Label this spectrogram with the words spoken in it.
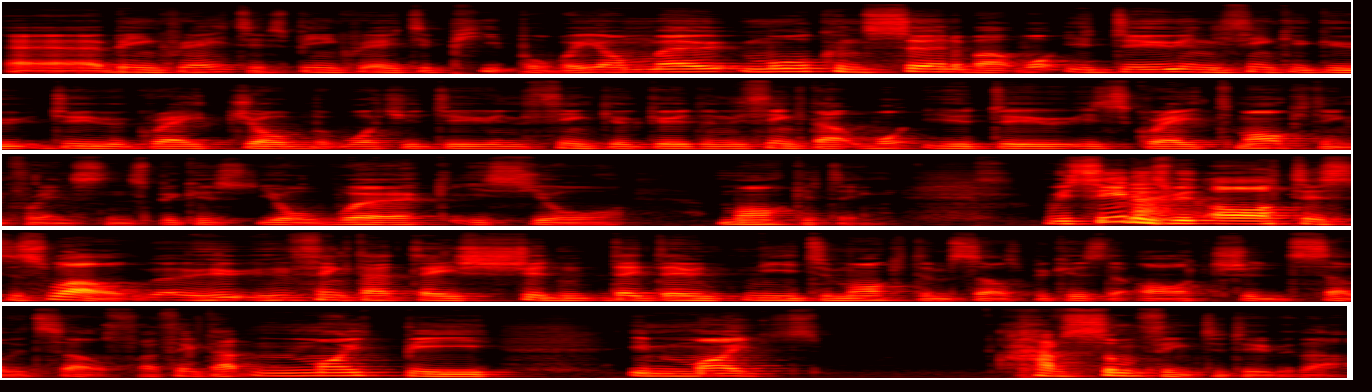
Uh, being creatives, being creative people, where you're mo- more concerned about what you do and you think you do a great job at what you do and you think you're good and you think that what you do is great marketing, for instance, because your work is your marketing. We see this with artists as well, who, who think that they shouldn't, they don't need to market themselves because the art should sell itself. I think that might be, it might have something to do with that.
